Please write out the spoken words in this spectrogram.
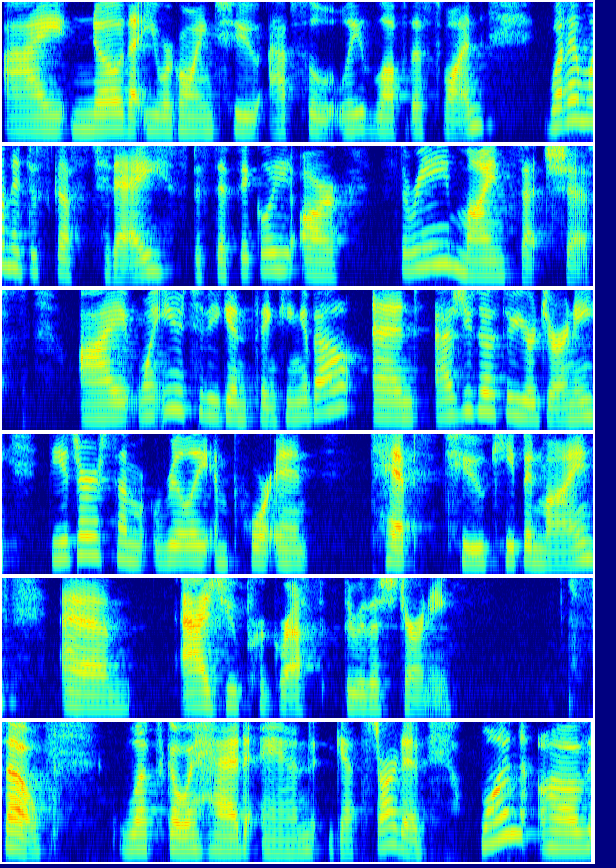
I know that you are going to absolutely love this one. What I want to discuss today specifically are three mindset shifts I want you to begin thinking about. And as you go through your journey, these are some really important tips to keep in mind um, as you progress through this journey. So let's go ahead and get started. One of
